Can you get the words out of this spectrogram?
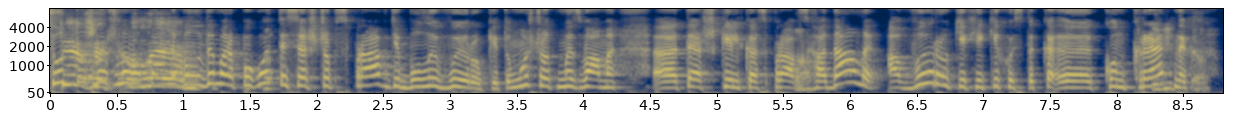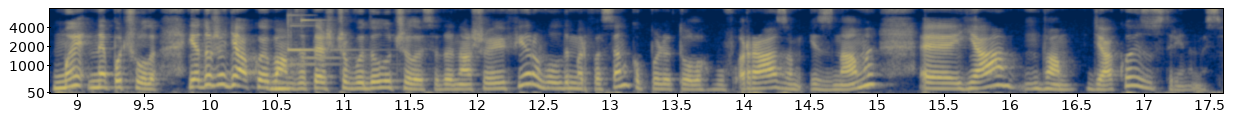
тут, важливо, але- пане Володимире, погодьтеся, щоб справді були вироки, тому що от ми з вами е, теж кілька справ Так. згадали, а вироків якихось так, е, конкретних ми не почули. Я дуже дякую вам за те, що ви долучилися до нашого ефіру. Володимир Фесенко, політолог, був разом із нами. Е, я вам дякую. Зустрінемось.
